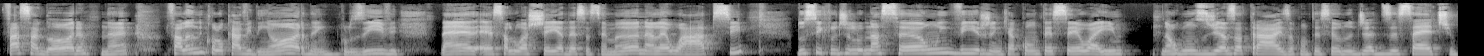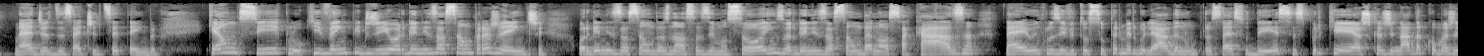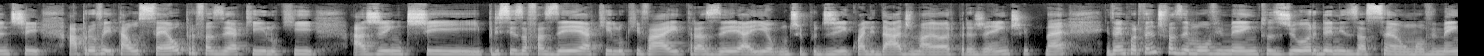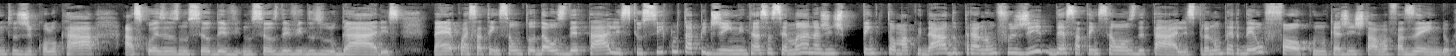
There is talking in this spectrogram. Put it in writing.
faça agora, né? Falando em colocar a vida em ordem, inclusive, né? Essa lua cheia dessa semana, ela é o ápice do ciclo de lunação em Virgem, que aconteceu aí alguns dias atrás, aconteceu no dia 17, né? Dia 17 de setembro que é um ciclo que vem pedir organização para gente organização das nossas emoções, organização da nossa casa, né? Eu, inclusive, estou super mergulhada num processo desses, porque acho que nada como a gente aproveitar o céu para fazer aquilo que a gente precisa fazer, aquilo que vai trazer aí algum tipo de qualidade maior para gente, né? Então é importante fazer movimentos de organização, movimentos de colocar as coisas no seu nos seus devidos lugares, né? Com essa atenção toda aos detalhes que o ciclo está pedindo. Então, essa semana a gente tem que tomar cuidado para não fugir dessa atenção aos detalhes, para não perder o foco no que a gente estava fazendo,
